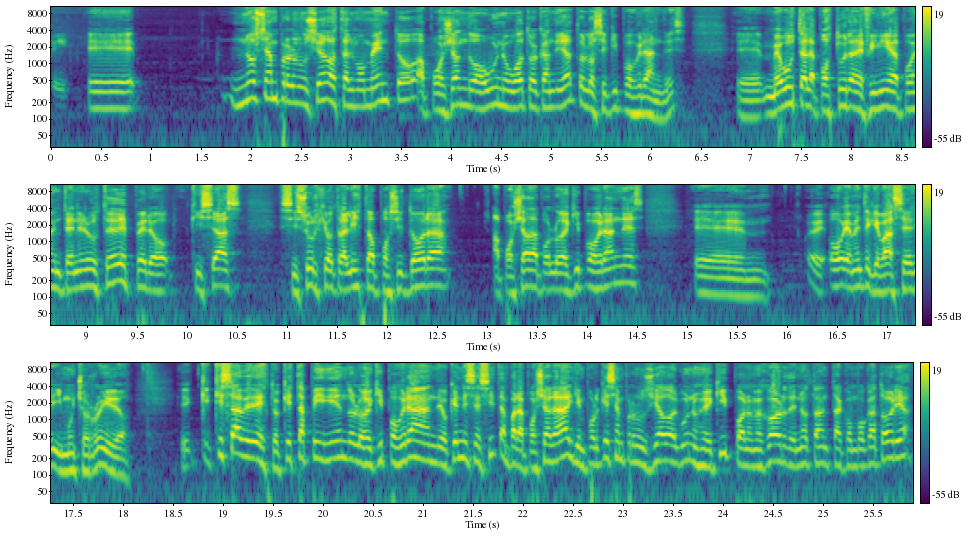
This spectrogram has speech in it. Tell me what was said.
sí. eh, no se han pronunciado hasta el momento apoyando a uno u otro candidato los equipos grandes. Eh, me gusta la postura definida que pueden tener ustedes, pero quizás si surge otra lista opositora apoyada por los equipos grandes, eh, eh, obviamente que va a hacer y mucho ruido. Eh, ¿Qué, qué sabe de esto? ¿Qué está pidiendo los equipos grandes o qué necesitan para apoyar a alguien? ¿Por qué se han pronunciado algunos equipos, a lo mejor de no tanta convocatoria,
